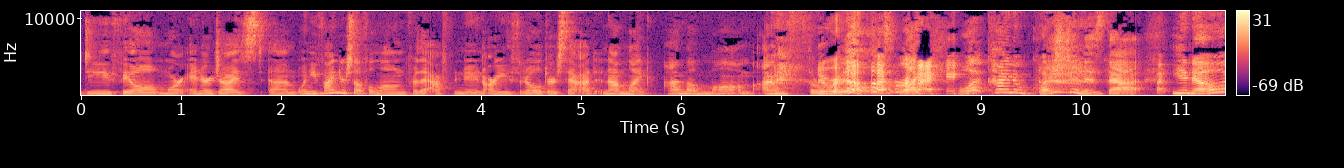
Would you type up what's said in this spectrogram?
do you feel more energized? Um, when you find yourself alone for the afternoon, are you thrilled or sad? And I'm like, I'm a mom. I'm thrilled. Right. Like, what kind of question is that? You know,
